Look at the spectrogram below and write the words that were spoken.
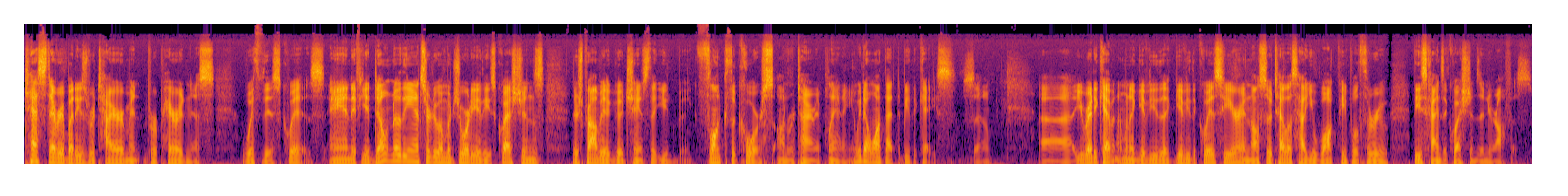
test everybody's retirement preparedness with this quiz. And if you don't know the answer to a majority of these questions, there's probably a good chance that you'd flunk the course on retirement planning, and we don't want that to be the case. So. Uh, you ready, Kevin? I'm going to give you the give you the quiz here, and also tell us how you walk people through these kinds of questions in your office.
